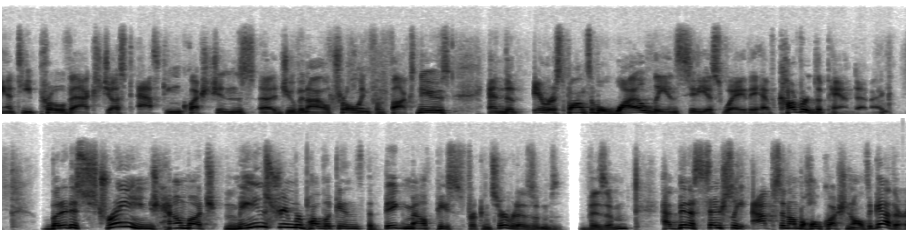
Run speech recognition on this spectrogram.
anti pro vax, just asking questions, uh, juvenile trolling from Fox News, and the irresponsible, wildly insidious way they have covered the pandemic. But it is strange how much mainstream Republicans, the big mouthpieces for conservatism, have been essentially absent on the whole question altogether.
